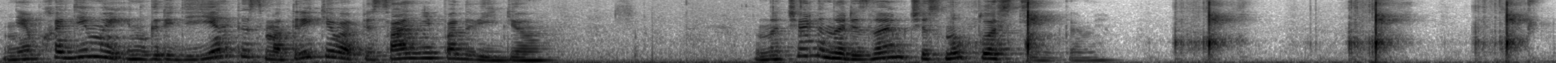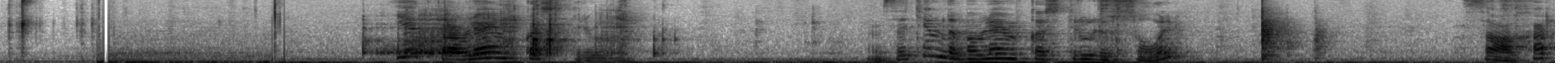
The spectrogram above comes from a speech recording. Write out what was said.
Необходимые ингредиенты смотрите в описании под видео. Вначале нарезаем чеснок пластинками. И отправляем в кастрюлю. Затем добавляем в кастрюлю соль, сахар,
